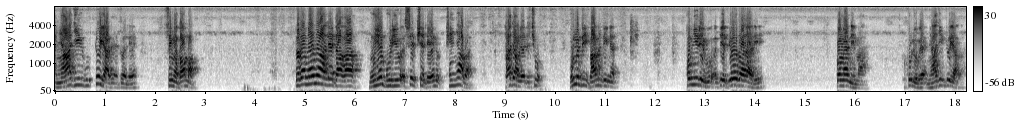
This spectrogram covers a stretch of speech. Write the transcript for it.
အများကြီးတွေ့ရတဲ့အတွက်လဲစိတ်မကောင်းပါဘူးတော်တော်များများလည်းဒါဟာမူရင်းဘူဒီယိုအစ်စ်ဖြစ်တယ်လို့ထင်ကြပါတယ်။ဒါကြောင့်လည်းတချို့ဘုမတိဘာမတိနဲ့ ဘုန်းကြီးတွေကိုအပြစ်ပြောသွားတာတွေကွန်မန့်နေမှာအခုလိုပဲအများကြီးတွေ့ရပါတယ်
